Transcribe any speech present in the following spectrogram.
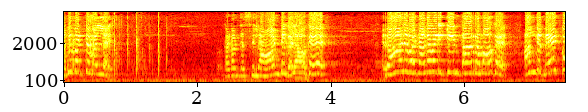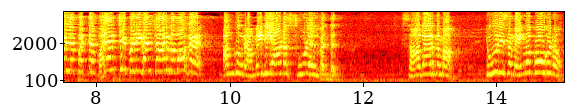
அது மட்டுமல்ல கடந்த சில ஆண்டுகளாக ராணுவ நடவடிக்கையின் காரணமாக அங்கு மேற்கொள்ளப்பட்ட வளர்ச்சி பணிகள் காரணமாக அங்கு ஒரு அமைதியான சூழல் வந்தது. சாதாரணமா டூரிசம் எங்க போகணும்?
